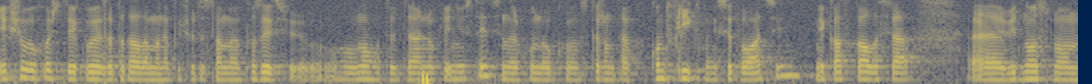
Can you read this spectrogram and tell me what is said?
Якщо ви хочете, як ви запитали мене, почути саме позицію головного територіального управління юстиції на рахунок, скажімо так, конфліктної ситуації, яка склалася е, відносно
